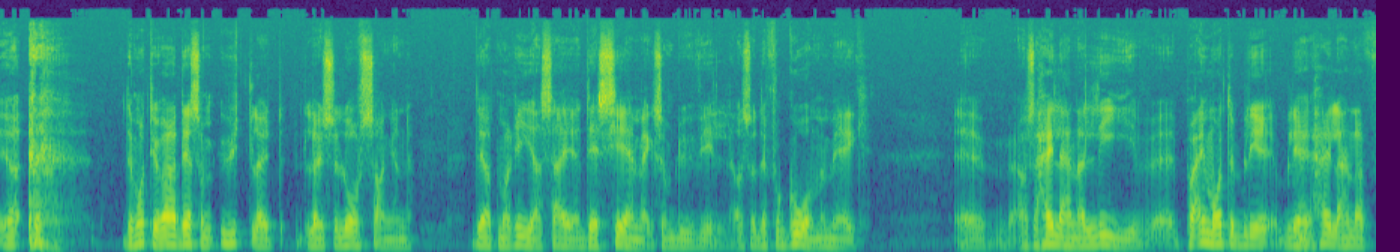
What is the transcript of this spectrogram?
Ja, det måtte jo være det som utløser lovsangen. Det at Maria sier 'det skjer meg som du vil'. Altså det får gå med meg. Eh, altså hele hennes liv eh, På en måte blir, blir hele hennes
